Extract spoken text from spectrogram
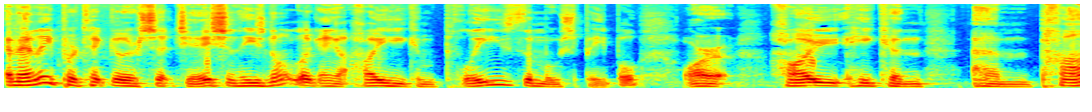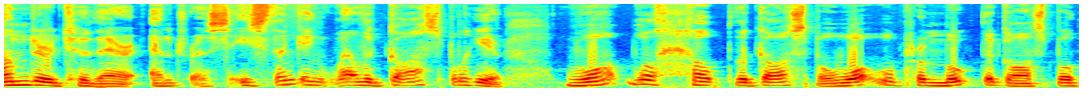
in any particular situation, he's not looking at how he can please the most people or how he can um, pander to their interests. He's thinking, well, the gospel here, what will help the gospel? What will promote the gospel?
